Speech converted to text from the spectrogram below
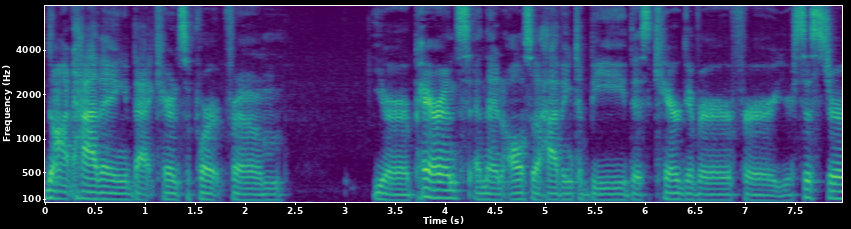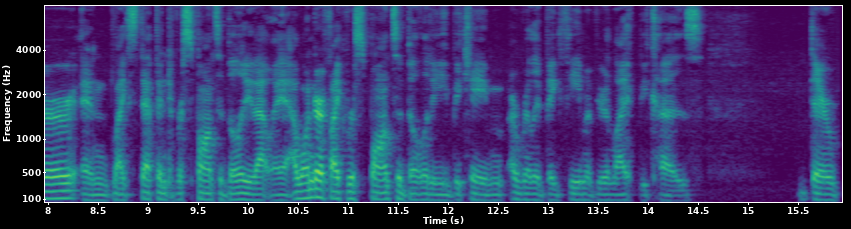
not having that care and support from your parents and then also having to be this caregiver for your sister and like step into responsibility that way. I wonder if like responsibility became a really big theme of your life because there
